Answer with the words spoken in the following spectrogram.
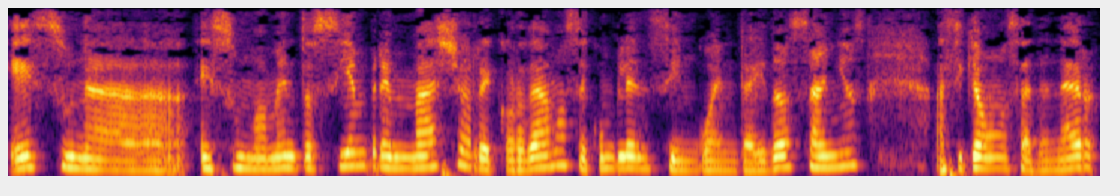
es una, es un momento siempre en mayo, recordamos, se cumplen 52 años, así que vamos a tener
